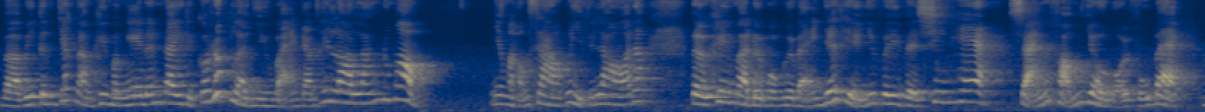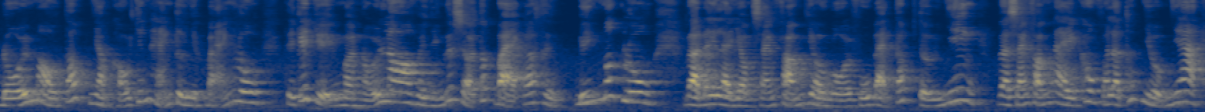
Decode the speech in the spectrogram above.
Và vi tin chắc rằng khi mà nghe đến đây thì có rất là nhiều bạn cảm thấy lo lắng, đúng không? Nhưng mà không sao có gì phải lo đó. Từ khi mà được một người bạn giới thiệu với Vi về Shin Hair sản phẩm dầu gội phủ bạc đổi màu tóc nhập khẩu chính hãng từ Nhật Bản luôn thì cái chuyện mà nỗi lo về những cái sợi tóc bạc á, thì biến mất luôn. Và đây là dòng sản phẩm dầu gội phủ bạc tóc tự nhiên. Và sản phẩm này không phải là thuốc nhuộm nha.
